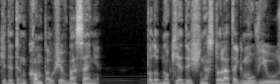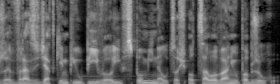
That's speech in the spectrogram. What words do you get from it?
kiedy ten kąpał się w basenie. Podobno kiedyś nastolatek mówił, że wraz z dziadkiem pił piwo i wspominał coś o całowaniu po brzuchu.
